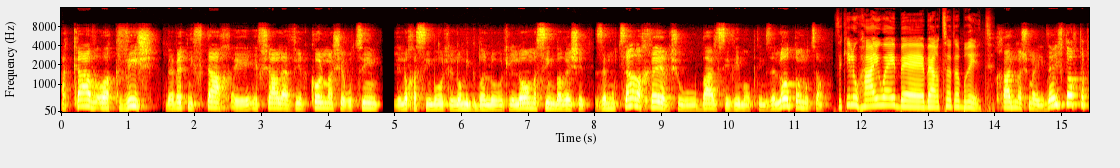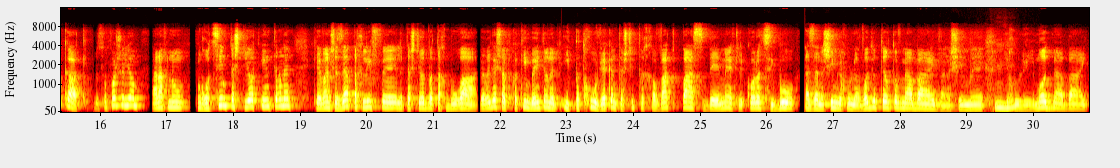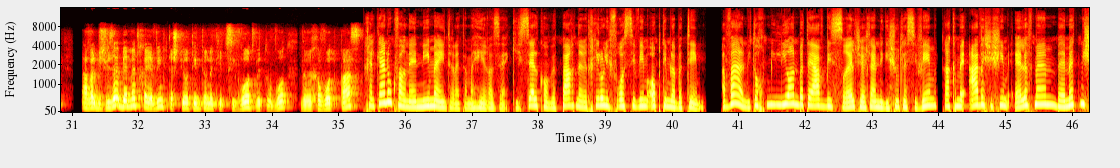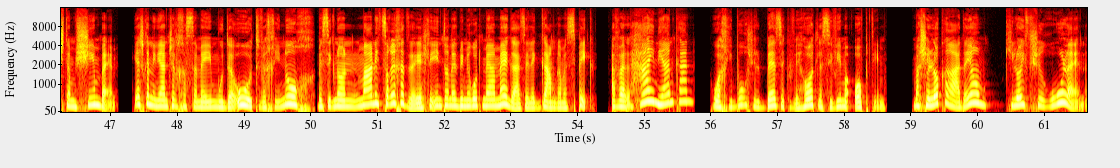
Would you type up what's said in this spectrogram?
הקו או הכביש באמת נפתח, אפשר להעביר כל מה שרוצים, ללא חסימות, ללא מגבלות, ללא עומסים ברשת. זה מוצר אחר כשהוא בעל סיבים אופטיים, זה לא אותו מוצר. זה כאילו הייווי בארצות הברית. חד משמעית, זה לפתוח את הפקק. בסופו של יום אנחנו רוצים תשתיות אינטרנט, כיוון שזה התחליף אה, לתשתיות בתחבורה. ברגע שהפקקים באינטרנט ייפתחו ויהיה כאן תשתית רחבת פס באמת לכל הציבור, אז אנשים יוכלו לעבוד יותר טוב מהבית, ואנשים mm-hmm. יוכלו ללמוד מהבית. אבל בשביל זה באמת חייבים תשתיות אינטרנט יציבות וטובות ורחבות פס. חלקנו כבר נהנים מהאינטרנט המהיר הזה, כי סלקום ופרטנר התחילו לפרוס סיבים אופטיים לבתים. אבל מתוך מיליון בתי אב בישראל שיש להם נגישות לסיבים, רק 160 אלף מהם באמת משתמשים בהם. יש כאן עניין של חסמי מודעות וחינוך, בסגנון מה אני צריך את זה, יש לי אינטרנט במהירות 100 מגה, זה לגמרי מספיק. אבל העניין כאן הוא החיבור של בזק והוט לסיבים האופטיים. מה שלא קרה עד היום, כי לא אפשרו להן.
